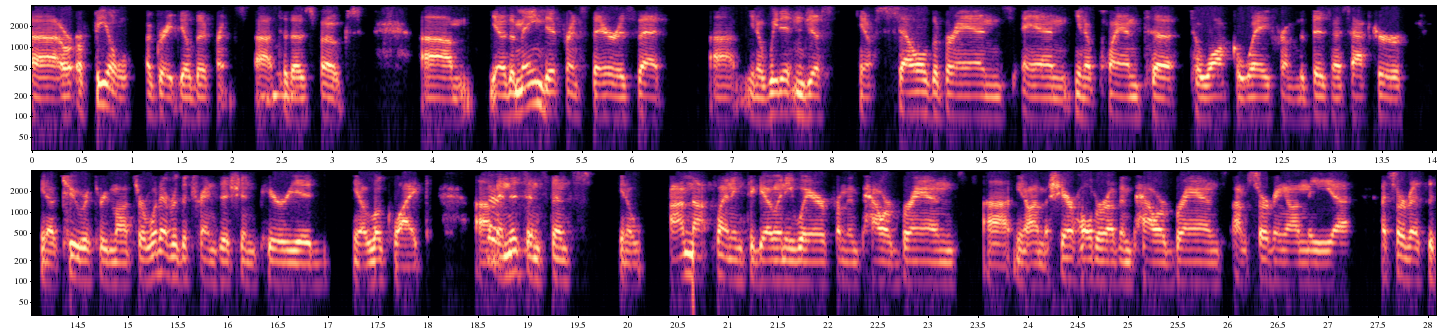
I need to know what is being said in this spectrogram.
uh, or, or, feel a great deal difference uh, mm-hmm. to those folks. Um, you know the main difference there is that uh, you know we didn't just you know sell the brands and you know plan to to walk away from the business after you know two or three months or whatever the transition period you know, look like. Um, sure. In this instance, you know, I'm not planning to go anywhere from Empower Brands. Uh, you know, I'm a shareholder of Empower Brands. I'm serving on the, uh, I serve as the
